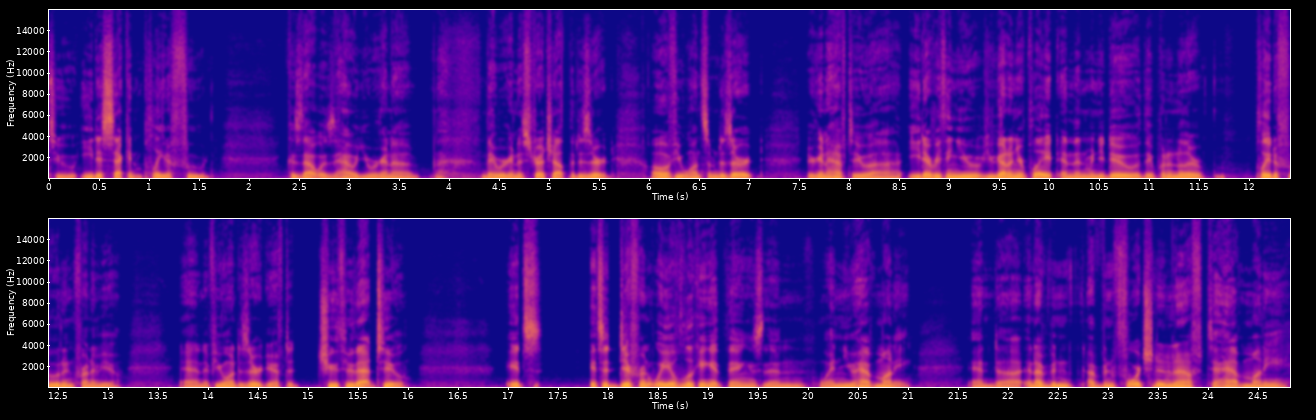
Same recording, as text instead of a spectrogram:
to eat a second plate of food because that was how you were gonna they were gonna stretch out the dessert. Oh, if you want some dessert, you're gonna have to uh, eat everything you you got on your plate, and then when you do, they put another plate of food in front of you. And if you want dessert, you have to chew through that too. It's it's a different way of looking at things than when you have money. And uh, and I've been I've been fortunate enough to have money,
